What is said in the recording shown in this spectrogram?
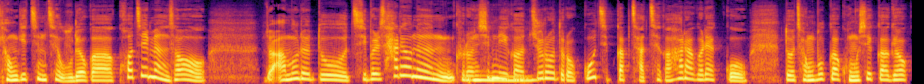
경기 침체 우려가 커지면서 아무래도 집을 사려는 그런 심리가 음. 줄어들었고 집값 자체가 하락을 했고 또 정부가 공시가격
